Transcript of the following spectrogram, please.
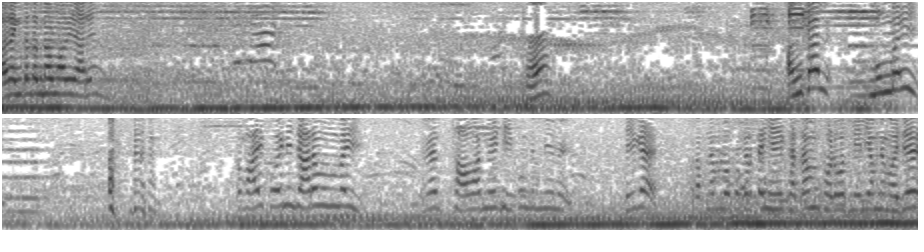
अरे अंकल तक मारे जा रहे हैं। हैं? अंकल, मुंबई। तो भाई कोई नहीं जा रहा मुंबई। मैं थावाद में ठीक हूँ दिल्ली में। ठीक है? और अपने लोग को करते हैं, यही खत्म। थोड़े बहुत ले लिया हमने मज़े।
